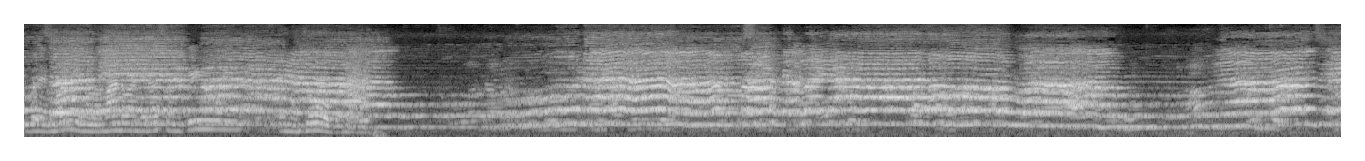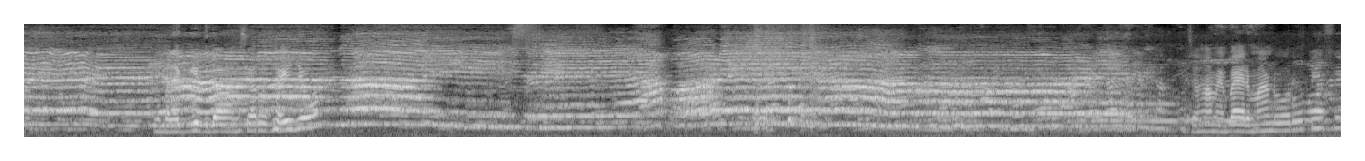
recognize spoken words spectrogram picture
પછી બધા મળીએ માંડવાની રસમ કેવી હોય, તમે જોવો બધા બધા ગીત ગાવાનું શરૂ થઈ ગયું. સામે બહાર માંડવો રોપીએ છે.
